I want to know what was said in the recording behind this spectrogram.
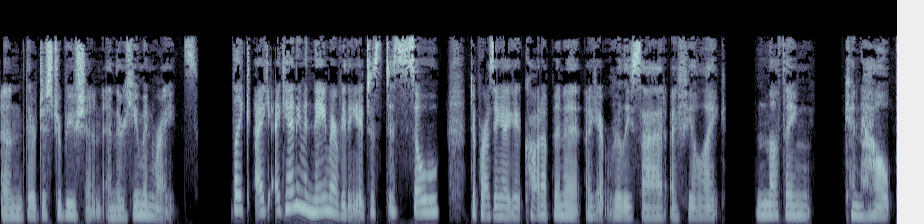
and their distribution and their human rights. Like I, I can't even name everything. It just is so depressing. I get caught up in it. I get really sad. I feel like nothing can help.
